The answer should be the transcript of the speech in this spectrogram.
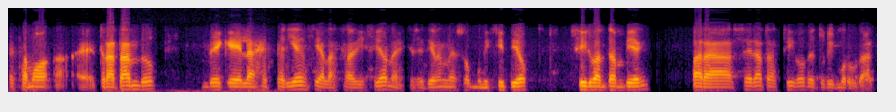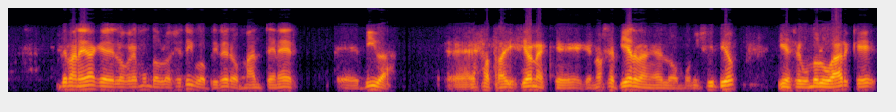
estamos eh, tratando de que las experiencias, las tradiciones que se tienen en esos municipios sirvan también para ser atractivos de turismo rural. De manera que logremos un doble objetivo. Primero, mantener eh, vivas eh, esas tradiciones que, no se pierdan en los municipios y, en segundo lugar, que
